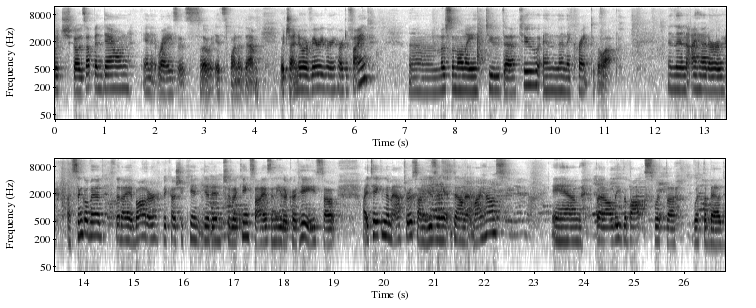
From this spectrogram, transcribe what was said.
which goes up and down and it rises. So it's one of them, which I know are very, very hard to find. Um, most of them only do the two and then they crank to go up. And then I had her a single bed that I had bought her because she can't get into the king size and neither could he. So I taken the mattress, I'm using it down at my house. And, but I'll leave the box with the, with the bed.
